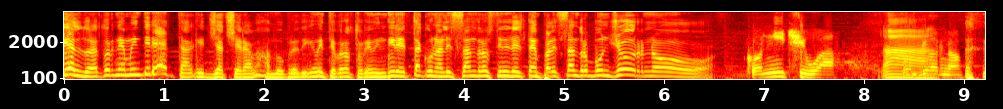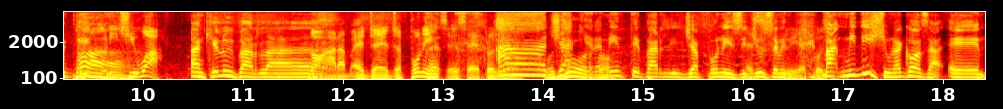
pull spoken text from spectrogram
E allora torniamo in diretta, che già c'eravamo praticamente, però torniamo in diretta con Alessandro Ostini del Tempo. Alessandro, buongiorno. Konnichiwa. Ah. Buongiorno. Ah. Konnichiwa. Anche lui parla. No, arabo, è, è giapponese. se è proprio- Ah, già Buongiorno. chiaramente parli il giapponese, Eh giustamente. Ma mi dici una cosa, eh,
